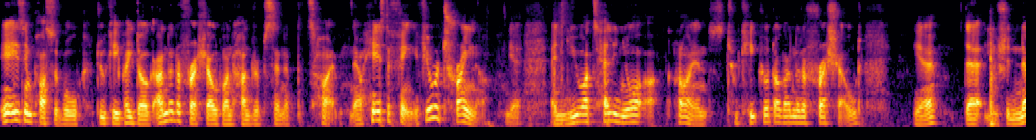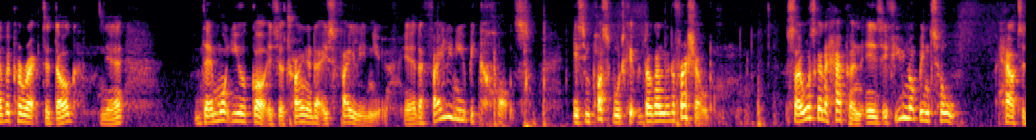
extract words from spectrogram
it is impossible to keep a dog under the threshold 100% of the time. Now, here's the thing. If you're a trainer, yeah, and you are telling your uh, clients to keep your dog under the threshold, yeah, that you should never correct a dog, yeah, then what you've got is a trainer that is failing you. Yeah, they're failing you because it's impossible to keep the dog under the threshold. So what's going to happen is if you've not been taught how to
